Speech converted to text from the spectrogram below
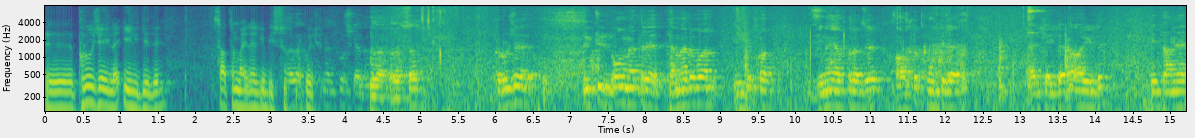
E, projeyle ilgili, satılmayla ilgili bir söz. Evet, Buyur. hoş geldiniz arkadaşlar. Proje 310 metre temeli var. İki kat bina yapılacak. Altı komple erkeklere ayırdık. Bir tane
